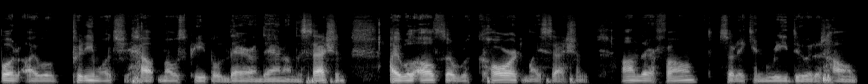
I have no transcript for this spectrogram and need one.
but I will pretty much help most people there and then on the session. I will also record my session on their phone so they can redo it at home.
